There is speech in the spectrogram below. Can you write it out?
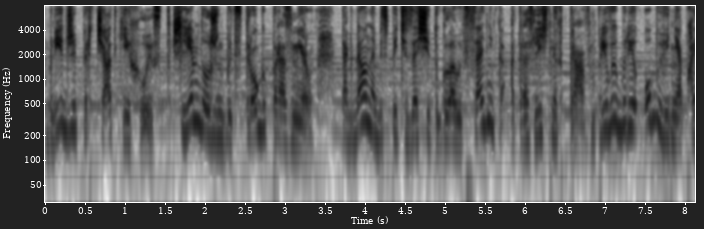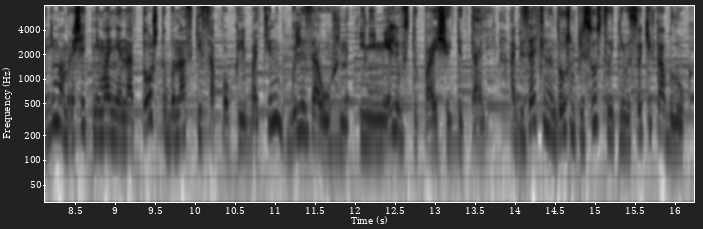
бриджи, перчатки и хлыст. Шлем должен быть строго по размеру. Тогда он обеспечит защиту головы всадника от различных травм. При выборе обуви необходимо обращать внимание на то, чтобы носки сапог или ботинок были заужены и не имели выступающих деталей. Обязательно должен присутствовать невысокий каблук,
